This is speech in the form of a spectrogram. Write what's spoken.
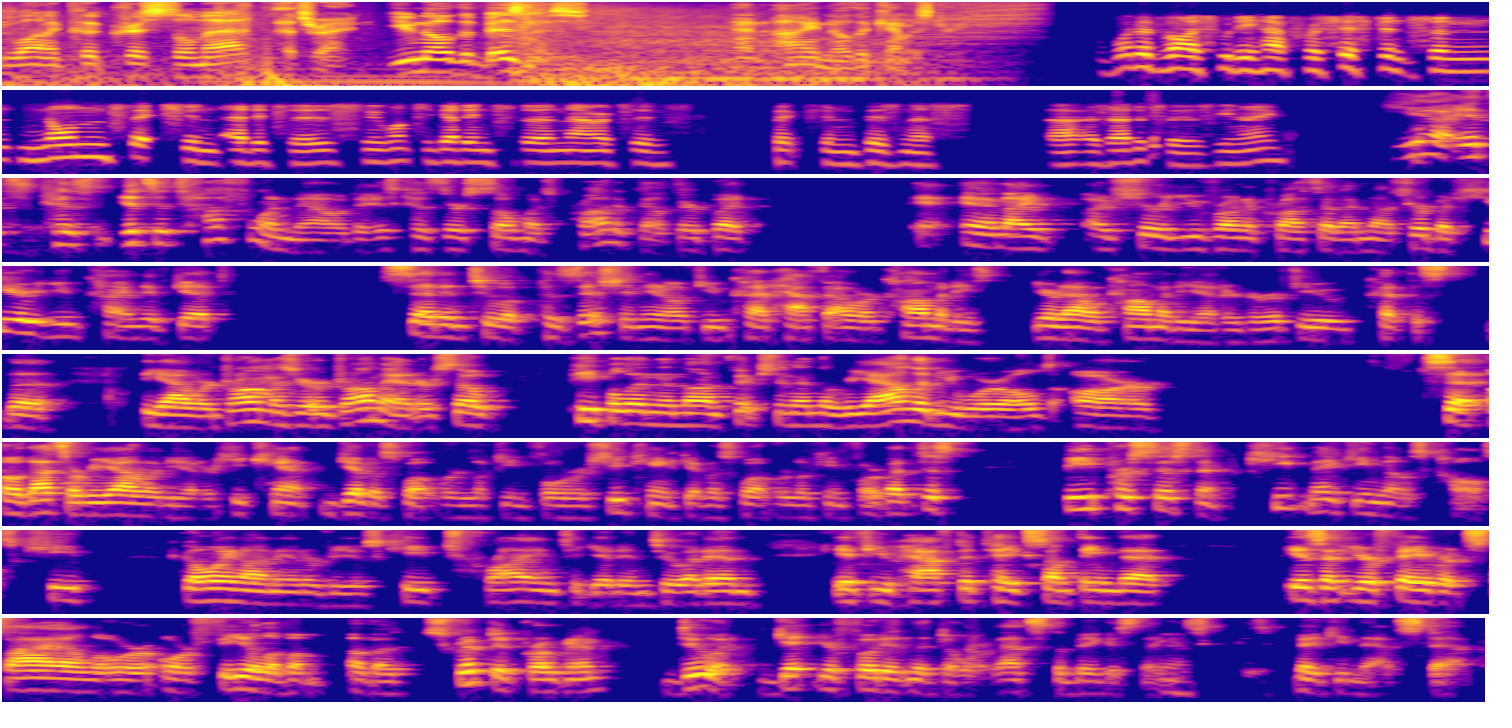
You want to cook crystal meth? That's right. You know the business, and I know the chemistry. What advice would you have for assistants and non-fiction editors who want to get into the narrative fiction business uh, as editors? You know. Yeah, it's because it's a tough one nowadays because there's so much product out there. But and I I'm sure you've run across that. I'm not sure, but here you kind of get set into a position. You know, if you cut half hour comedies, you're now a comedy editor. If you cut the the the hour dramas, you're a drama editor. So people in the nonfiction and the reality world are said, oh, that's a reality editor. He can't give us what we're looking for, or she can't give us what we're looking for. But just be persistent, keep making those calls, keep going on interviews, keep trying to get into it. And if you have to take something that isn't your favorite style or, or feel of a, of a scripted program, do it. Get your foot in the door. That's the biggest thing yeah. is, is making that step.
